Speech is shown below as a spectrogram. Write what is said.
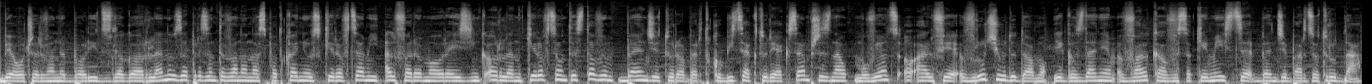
Biało-czerwony bolid z logo Orlenu zaprezentowano na spotkaniu z kierowcami Alfa Romeo Racing Orlen. Kierowcą testowym będzie tu Robert Kubica, który jak sam przyznał, mówiąc o Alfie, wrócił do domu. Jego zdaniem walka o wysokie miejsce będzie bardzo trudna.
